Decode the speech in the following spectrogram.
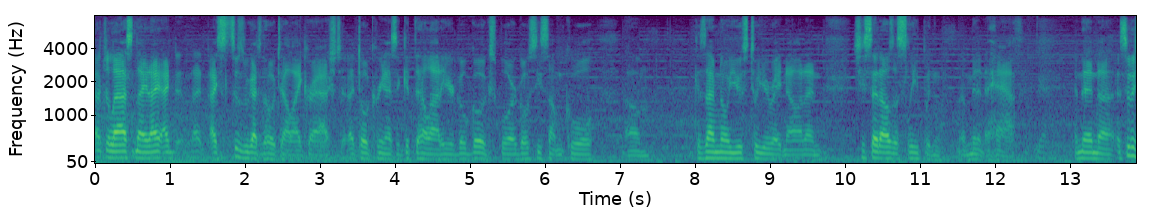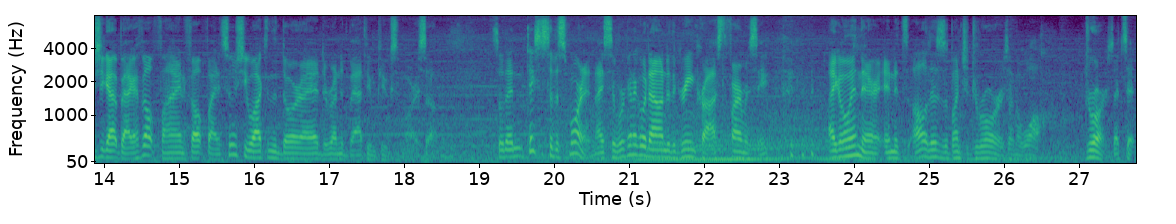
after last night. I, I, I, as soon as we got to the hotel, I crashed. I told Corina, I said, "Get the hell out of here. Go, go explore. Go see something cool." because I'm no use to you right now. And then she said I was asleep in a minute and a half. Yeah. And then uh, as soon as she got back, I felt fine, felt fine. As soon as she walked in the door, I had to run to the bathroom, puke some more. So, so then it takes us to this morning. And I said, we're gonna go down to the Green Cross, the pharmacy. I go in there, and it's all it is is a bunch of drawers on the wall. Drawers, that's it.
